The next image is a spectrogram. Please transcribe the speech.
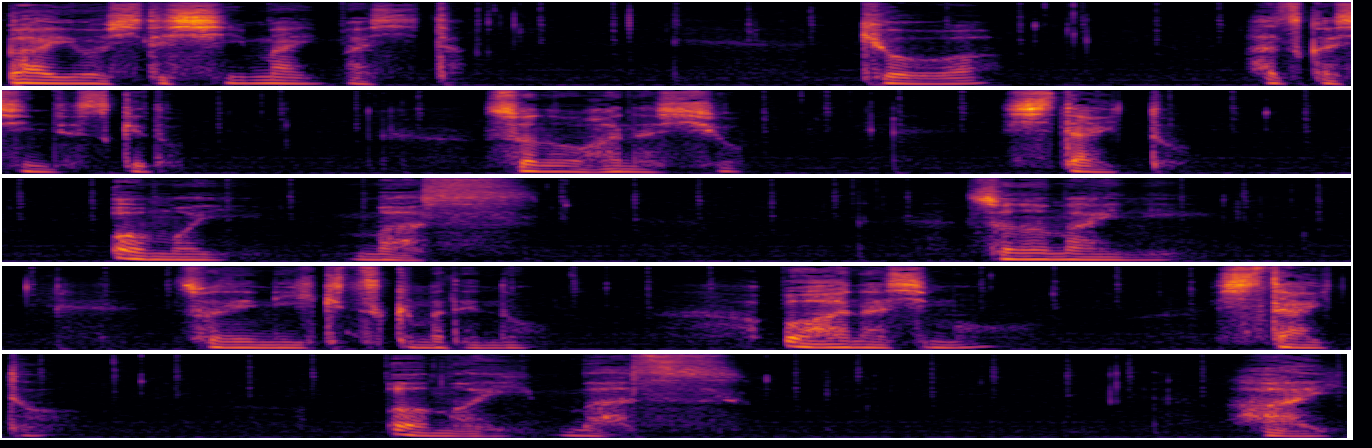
敗をしてしまいました。今日は恥ずかしいんですけどそのお話をしたいと思います。その前にそれに行き着くまでのお話もしたいと思います。はい。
